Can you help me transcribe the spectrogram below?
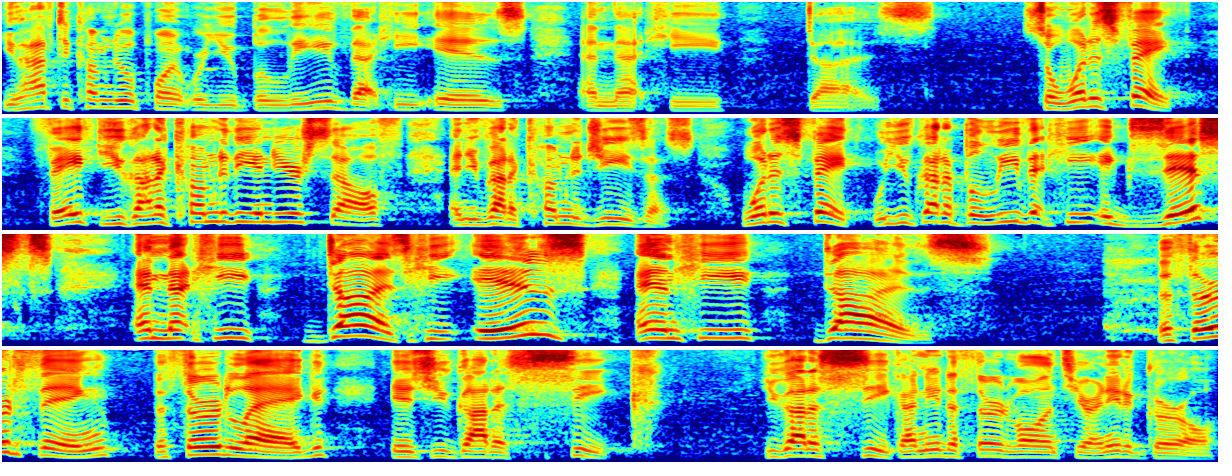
You have to come to a point where you believe that He is and that He does. So, what is faith? Faith, you got to come to the end of yourself and you've got to come to Jesus. What is faith? Well, you've got to believe that He exists and that He does. He is and He does. The third thing, the third leg, is you got to seek. You got to seek. I need a third volunteer. I need a girl.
